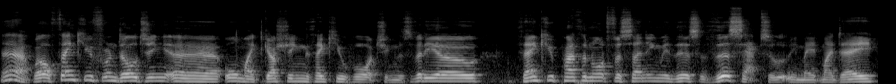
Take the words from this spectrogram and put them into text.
yeah, well, thank you for indulging uh, all my gushing. Thank you for watching this video. Thank you, Pathonaut, for sending me this. This absolutely made my day.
